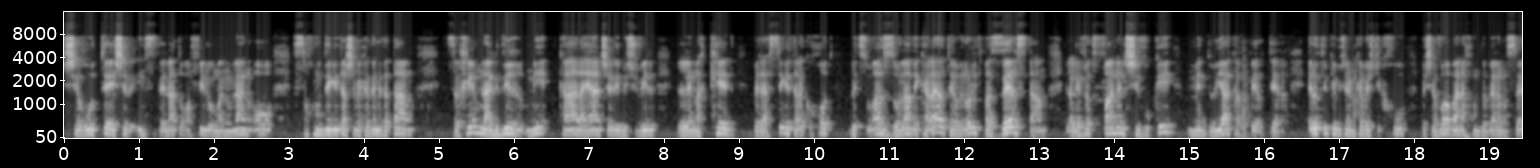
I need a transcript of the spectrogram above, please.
שירות אה, של אינסטלטור אפילו, מנעולן או סוכנות דיגיטל שמקדמת אתר, צריכים להגדיר מי קהל היעד שלי בשביל למקד ולהשיג את הלקוחות בצורה זולה וקלה יותר ולא להתפזר סתם, אלא לבנות פאנל שיווקי מדויק הרבה יותר. אלו טיפים שאני מקווה שתיקחו, בשבוע הבא אנחנו נדבר על נושא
